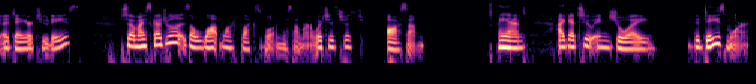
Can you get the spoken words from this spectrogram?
a day or two days. So my schedule is a lot more flexible in the summer, which is just awesome. And I get to enjoy the days more.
